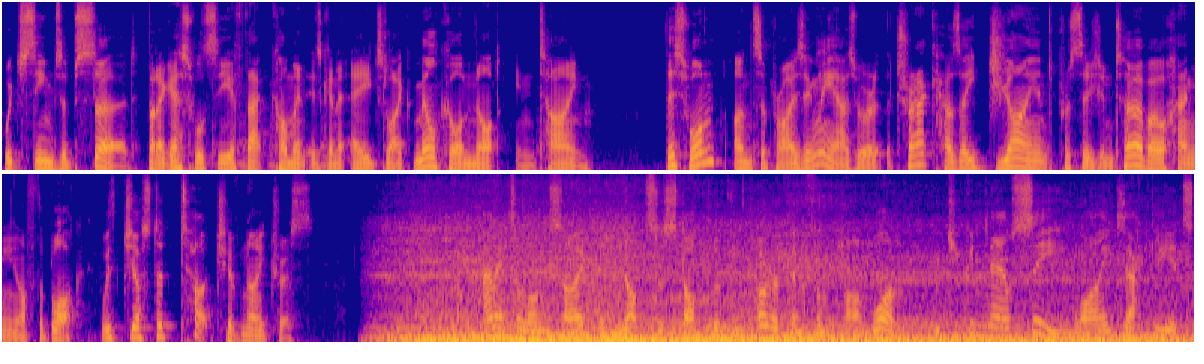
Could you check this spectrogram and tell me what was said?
which seems absurd, but I guess we'll see if that comment is going to age like milk or not in time. This one, unsurprisingly, as we're at the track, has a giant precision turbo hanging off the block, with just a touch of nitrous and it's alongside the not so stock looking Huracan from part 1, which you can now see why exactly it's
